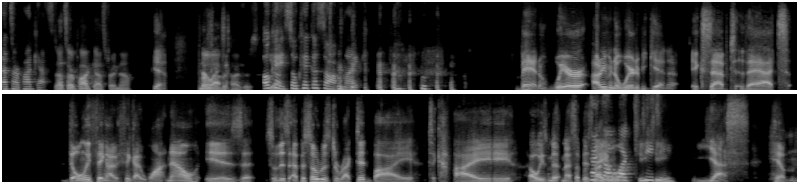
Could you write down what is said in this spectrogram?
That's our podcast. That's our podcast right now. Yeah. No advertisers. Okay, Yeah. so kick us off, Mike. man, where I don't even know where to begin, except that the only thing I think I want now is uh, so this episode was directed by Takai. I always mess up his Taika name. Taika Waititi. Yes, him.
